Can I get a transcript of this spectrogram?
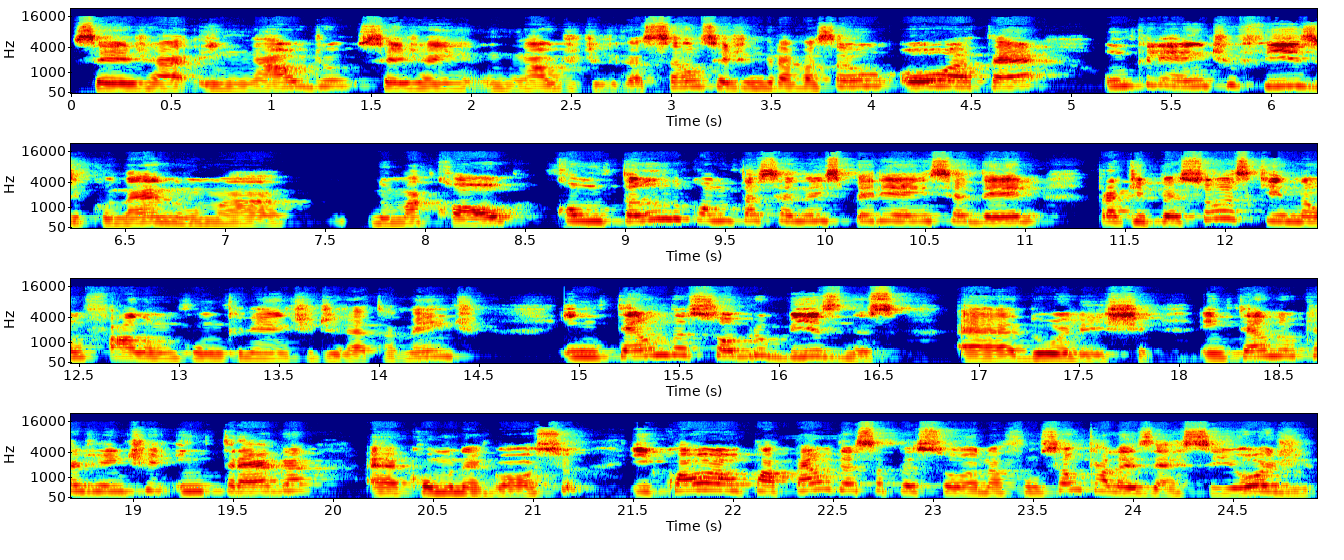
seja em áudio, seja em, em áudio de ligação, seja em gravação, ou até um cliente físico, né, numa, numa call, contando como está sendo a experiência dele, para que pessoas que não falam com o cliente diretamente entendam sobre o business é, do Olish, entendam o que a gente entrega é, como negócio e qual é o papel dessa pessoa na função que ela exerce hoje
